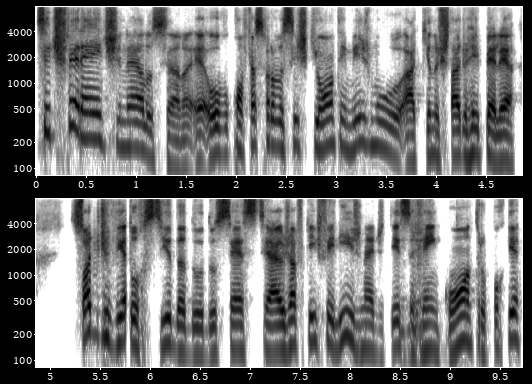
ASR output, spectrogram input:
ser diferente, né, Luciano? É, eu confesso para vocês que ontem, mesmo aqui no estádio Rei Pelé, só de ver a torcida do, do CSA, eu já fiquei feliz, né, de ter esse uhum. reencontro, porque,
